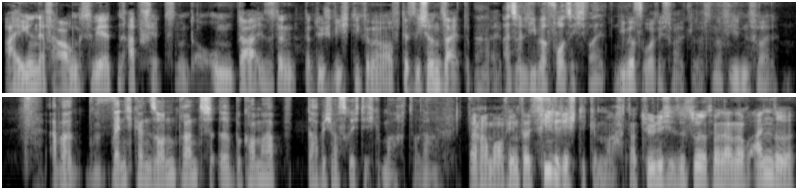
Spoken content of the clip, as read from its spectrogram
eigenen Erfahrungswerten abschätzen. Und um da ist es dann natürlich wichtig, wenn man auf der sicheren Seite bleibt. Also lieber Vorsicht walten. Lieber Vorsicht walten lassen, auf jeden Fall. Aber wenn ich keinen Sonnenbrand äh, bekommen habe, da habe ich was richtig gemacht, oder? Da haben wir auf jeden Fall viel richtig gemacht. Natürlich ist es so, dass man dann auch andere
